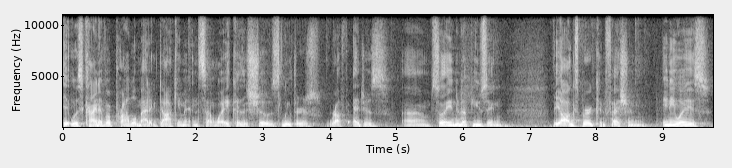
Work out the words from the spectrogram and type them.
it was kind of a problematic document in some way because it shows Luther's rough edges. Um, so they ended up using the Augsburg Confession anyways.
